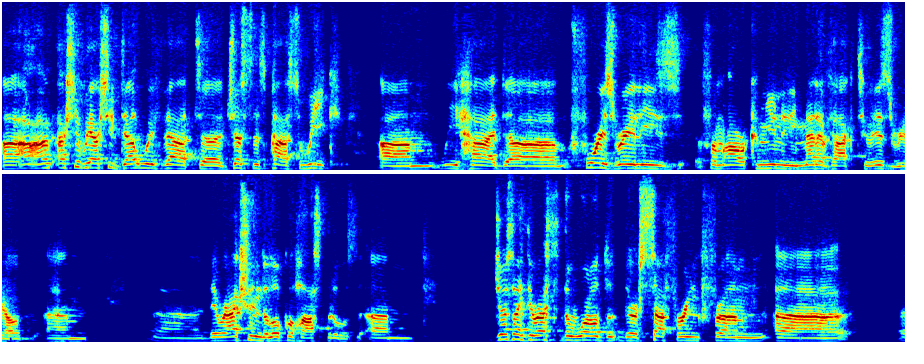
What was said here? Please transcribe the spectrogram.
uh, actually, we actually dealt with that uh, just this past week. Um, we had uh, four Israelis from our community medevac to Israel. Um, uh, they were actually in the local hospitals. Um, just like the rest of the world, they're suffering from uh, uh,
